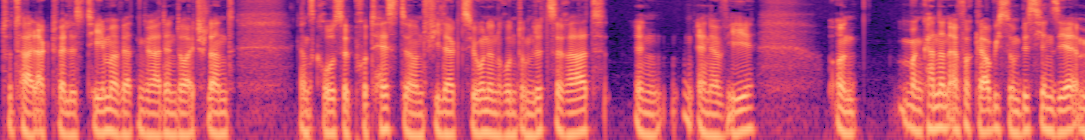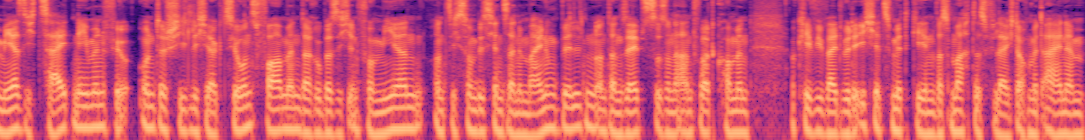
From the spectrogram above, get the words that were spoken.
total aktuelles Thema. Wir hatten gerade in Deutschland ganz große Proteste und viele Aktionen rund um Lützerath in NRW. Und man kann dann einfach, glaube ich, so ein bisschen sehr mehr sich Zeit nehmen für unterschiedliche Aktionsformen, darüber sich informieren und sich so ein bisschen seine Meinung bilden und dann selbst zu so einer Antwort kommen, okay, wie weit würde ich jetzt mitgehen? Was macht das vielleicht auch mit einem,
